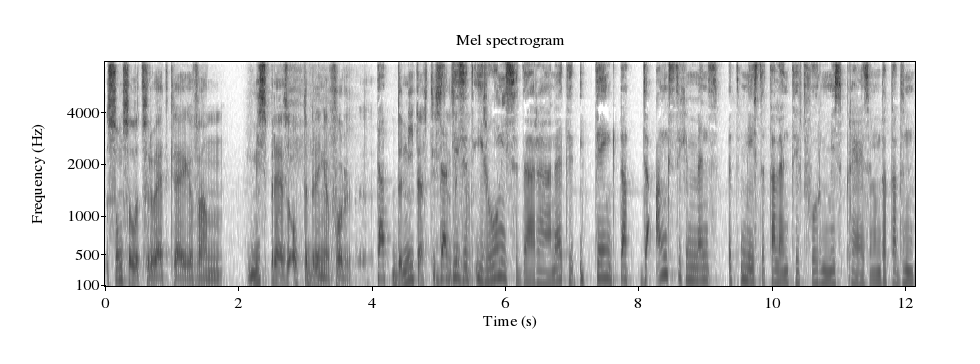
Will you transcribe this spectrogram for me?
soms wel het verwijt krijgen van misprijzen op te brengen voor dat, de niet-artiesten. Dat is het ironische daaraan. Hè. Ik denk dat de angstige mens het meeste talent heeft voor misprijzen. Omdat dat een,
